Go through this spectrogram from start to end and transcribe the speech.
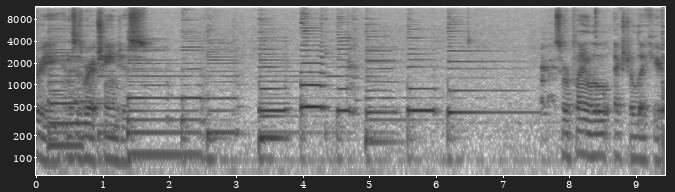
three, and this is where it changes. So we're playing a little extra lick here.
